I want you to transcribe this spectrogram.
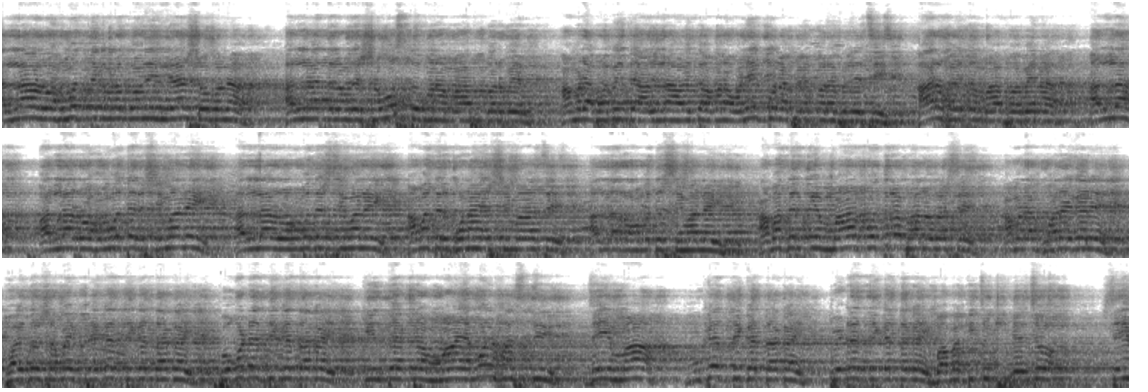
আল্লাহর রহমত থেকে আমরা কোনোদিন নিরাশ হব না। আল্লাহ তালা আমাদের সমস্ত গুণা মাফ করবেন। আমরা ভাবি যে আল্লাহ হয়তো আমরা অনেক গুণা ফেল করে ফেলেছি, আর হয়তো মাফ হবে না। আল্লাহ, আল্লাহর রহমতের সীমা নেই। আল্লাহর রহমতের সীমা নেই। আমাদের গুণাহের সীমা আছে। আল্লাহর রহমতের সীমা নেই। আমাদেরকে মা কতটা ভালোবাসে। আমরা ঘরে গেলে হয়তো সবাই ব্যাগের দিকে তাকাই পকেটের দিকে তাকাই, কিন্তু একটা মা এমন হাসতি, যেই মা মুখের দিকে তাকাই পেটের দিকে তাকাই বাবা, কিছু খেয়েছো? সেই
